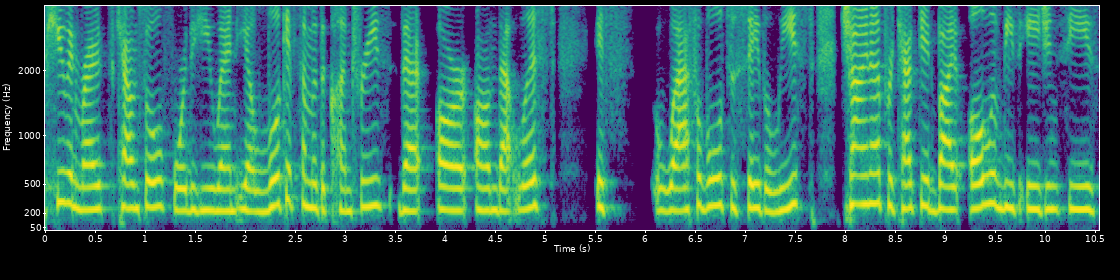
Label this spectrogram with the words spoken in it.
human rights council for the UN. Yeah, look at some of the countries that are on that list. It's laughable to say the least. China, protected by all of these agencies,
